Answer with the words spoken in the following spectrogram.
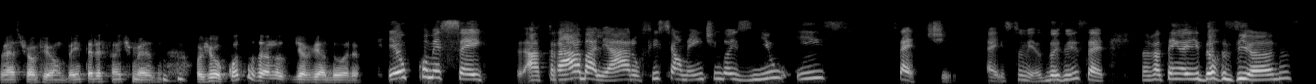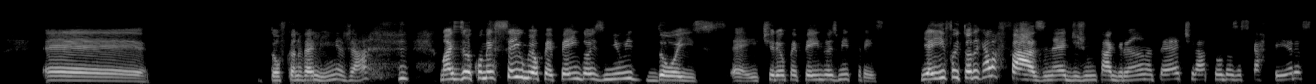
veste o avião, bem interessante mesmo. Ô Ju, quantos anos de aviadora? Eu comecei a trabalhar oficialmente em 2007. É isso mesmo, 2007. Então já tenho aí 12 anos. É... Tô ficando velhinha já. Mas eu comecei o meu PP em 2002 é, e tirei o PP em 2003. E aí foi toda aquela fase, né, de juntar grana até tirar todas as carteiras.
